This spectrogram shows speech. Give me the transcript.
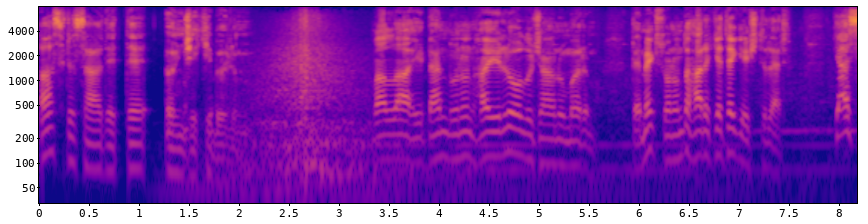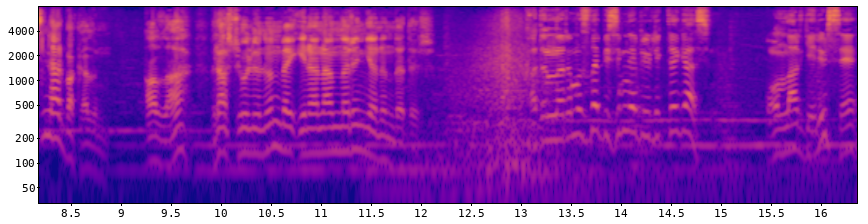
Asr-ı Saadet'te önceki bölüm Vallahi ben bunun hayırlı olacağını umarım. Demek sonunda harekete geçtiler. Gelsinler bakalım. Allah, Resulünün ve inananların yanındadır. Kadınlarımız da bizimle birlikte gelsin. Onlar gelirse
